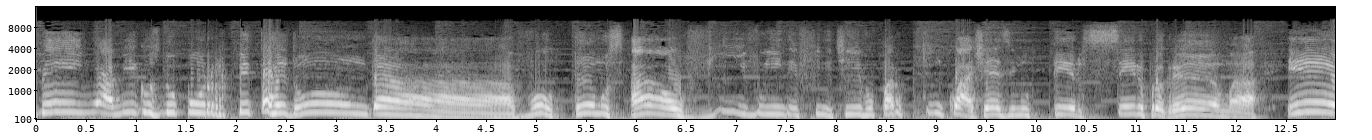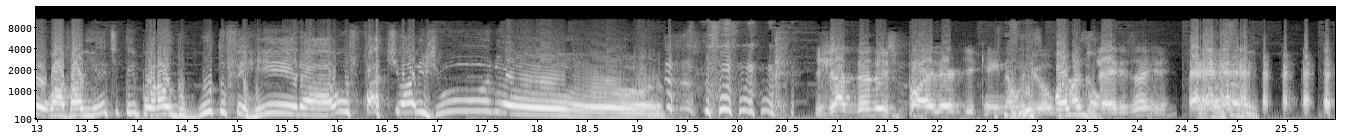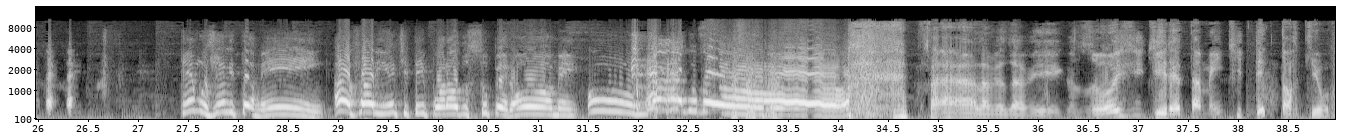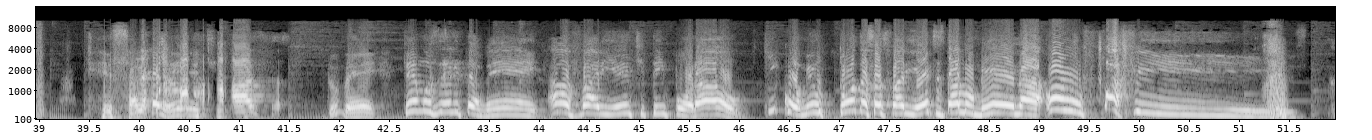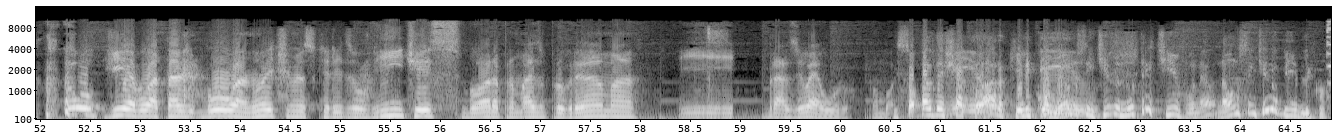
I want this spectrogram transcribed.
bem, amigos do Porpeta Redonda! Voltamos ao vivo e em definitivo para o 53 programa. Eu, a variante temporal do Guto Ferreira, o Fatioli Júnior! Já dando spoiler de quem não, Não viu algumas não. séries aí. Exatamente. Temos ele também, a variante temporal do Super-Homem, o Mago! Fala, meus amigos. Hoje, diretamente de Tóquio. Exatamente. Nossa, Muito bem. Temos ele também, a variante temporal que comeu todas essas variantes da Lumena, o Fafis! Bom dia, boa tarde, boa noite, meus queridos ouvintes. Bora para mais um programa e Brasil é ouro. E Vambora. só para deixar Meu claro que ele comeu no Deus. sentido nutritivo, né? não no sentido bíblico.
